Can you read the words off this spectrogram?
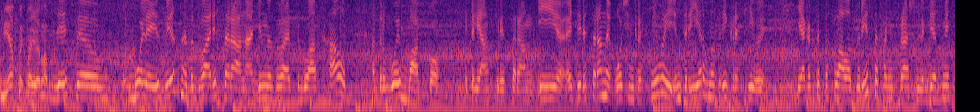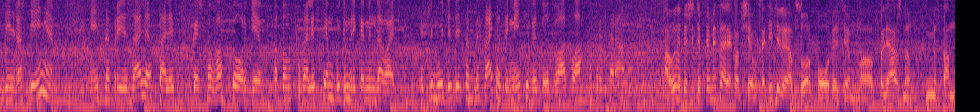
местных, наверное. Здесь э, более известно это два ресторана. Один называется Glass House, а другой Бакко. итальянский ресторан. И эти рестораны очень красивые, интерьер внутри красивый. Я как-то посылала туристов, они спрашивали, где отметить день рождения. И они сюда приезжали, остались, конечно, в восторге. Потом сказали, всем будем рекомендовать. Если будете здесь отдыхать, вот имейте в виду два классных ресторана. А вы напишите в комментариях вообще, вы хотите ли обзор по вот этим э, пляжным местам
